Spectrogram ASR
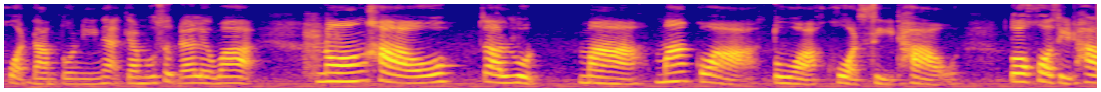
ขวดดำตัวนี้เนี่ยแกมรู้สึกได้เลยว่า น้องเขาจะหลุดมามากกว่าตัวขวดสีเทาตัวขวดสีเทา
